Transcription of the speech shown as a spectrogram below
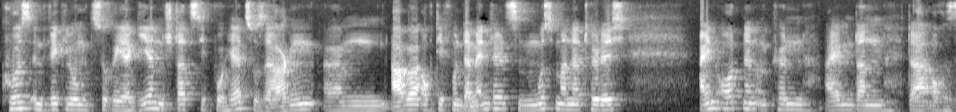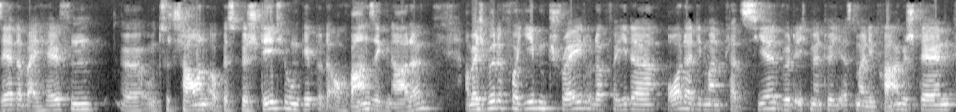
Kursentwicklungen zu reagieren, statt sie vorherzusagen. Ähm, aber auch die Fundamentals muss man natürlich einordnen und können einem dann da auch sehr dabei helfen, äh, um zu schauen, ob es Bestätigung gibt oder auch Warnsignale. Aber ich würde vor jedem Trade oder vor jeder Order, die man platziert, würde ich mir natürlich erstmal die Frage stellen,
